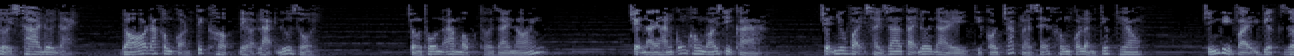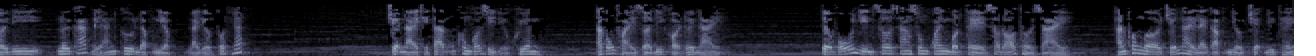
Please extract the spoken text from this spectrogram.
rời xa nơi này, đó đã không còn thích hợp để ở lại nữa rồi. Trưởng thôn A Mộc thở dài nói, chuyện này hắn cũng không nói gì cả. Chuyện như vậy xảy ra tại nơi này thì có chắc là sẽ không có lần tiếp theo. Chính vì vậy việc rời đi nơi khác để an cư lập nghiệp là điều tốt nhất. Chuyện này thì ta cũng không có gì để khuyên, ta cũng phải rời đi khỏi nơi này. Tiểu Vũ nhìn sơ sang xung quanh một thể sau đó thở dài, hắn không ngờ chuyến này lại gặp nhiều chuyện như thế.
